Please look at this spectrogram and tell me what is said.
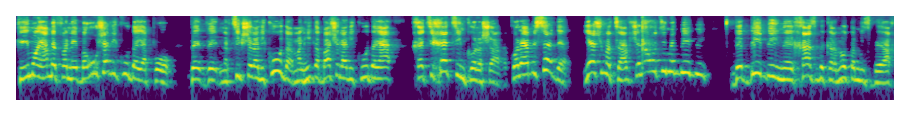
כי אם הוא היה מפנה, ברור שהליכוד היה פה, ו- ונציג של הליכוד, המנהיג הבא של הליכוד היה חצי חצי עם כל השאר, הכל היה בסדר. יש מצב שלא רוצים את ביבי, וביבי נאחז בקרנות המזבח,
